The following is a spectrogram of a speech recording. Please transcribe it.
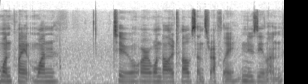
1.12 or $1.12 roughly New Zealand.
